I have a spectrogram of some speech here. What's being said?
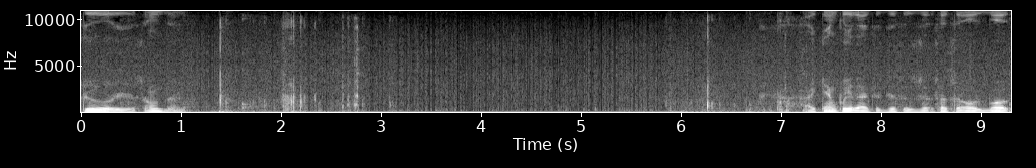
Jewelry or something. I can't believe that this is just such an old book.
